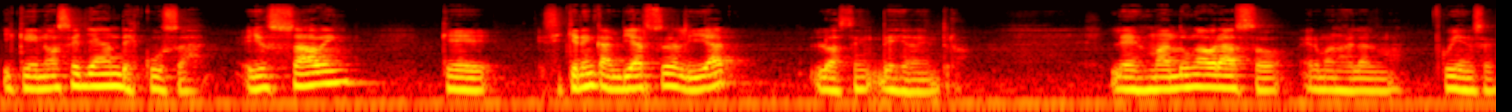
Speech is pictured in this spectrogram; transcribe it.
y que no se llenan de excusas. Ellos saben que si quieren cambiar su realidad, lo hacen desde adentro. Les mando un abrazo, hermanos del alma. Cuídense.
